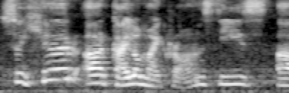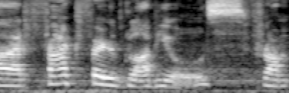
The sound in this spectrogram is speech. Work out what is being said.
So here are chylomicrons. These are fat-filled globules from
